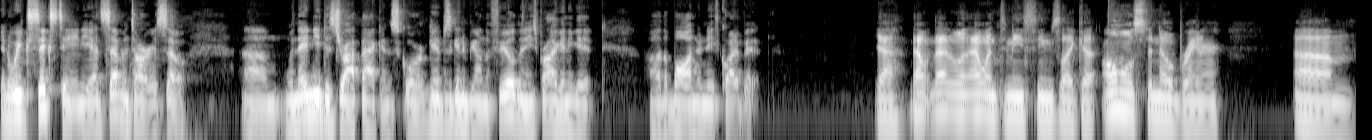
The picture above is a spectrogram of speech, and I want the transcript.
in week 16, he had seven targets. So um, when they need to drop back and score, Gibbs is going to be on the field, and he's probably going to get uh, the ball underneath quite a bit. Yeah, that that one, that one to me seems like a, almost a no brainer. Um,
